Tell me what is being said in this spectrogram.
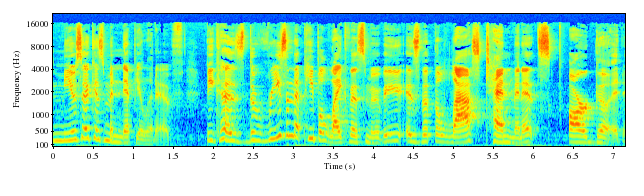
music is manipulative. Because the reason that people like this movie is that the last 10 minutes are good.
